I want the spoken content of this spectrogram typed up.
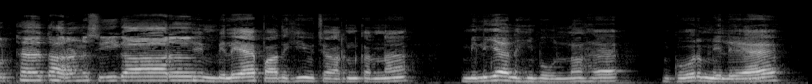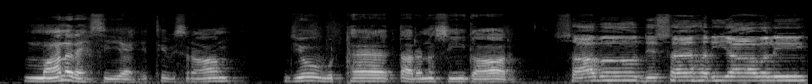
ਉਠੈ ਧਰਨ ਸੀਗਾਰ ਇਹ ਮਿਲਿਆ ਪਦ ਹੀ ਉਚਾਰਨ ਕਰਨਾ ਮਿਲਿਆ ਨਹੀਂ ਬੋਲਣਾ ਹੈ ਗੁਰ ਮਿਲਿਆ ਮਨ ਰਹਿਸੀ ਹੈ ਇੱਥੇ ਵਿਸਰਾਮ ਜਿਉ ਉਠੈ ਧਰਨ ਸੀਗਾਰ ਸਭ ਦਿਸੈ ਹਰੀਆਵਲੀ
